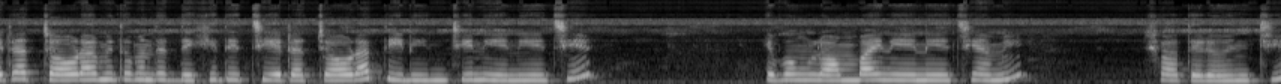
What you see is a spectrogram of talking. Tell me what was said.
এটা চওড়া আমি তোমাদের দেখিয়ে দিচ্ছি, এটা চওড়া তিন ইঞ্চি নিয়ে নিয়েছি এবং লম্বায় নিয়ে নিয়েছি আমি সতেরো ইঞ্চি।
